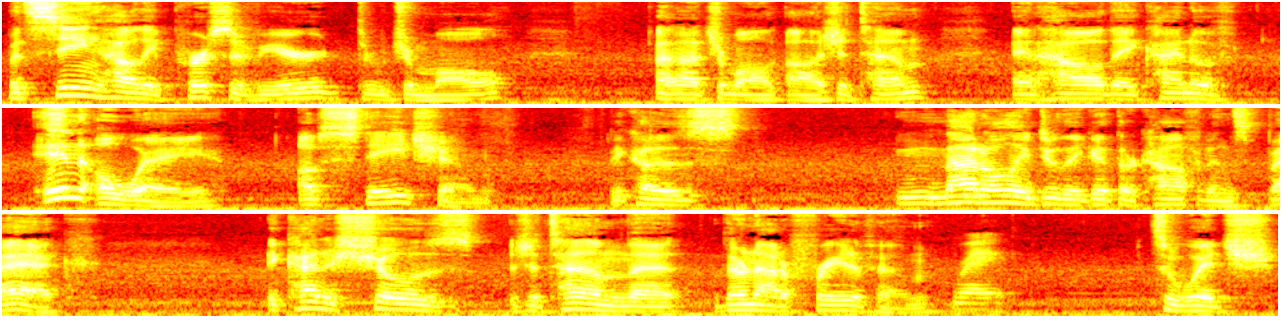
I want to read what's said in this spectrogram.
But seeing how they persevered through Jamal, uh, not Jamal, uh, Jatemme, and how they kind of, in a way, upstage him, because not only do they get their confidence back, it kind of shows Jatemme that they're not afraid of him. Right. To which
